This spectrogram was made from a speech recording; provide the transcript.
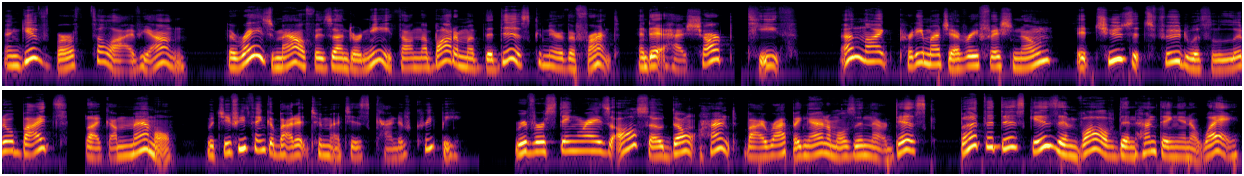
and give birth to live young. The ray's mouth is underneath on the bottom of the disc near the front, and it has sharp teeth. Unlike pretty much every fish known, it chews its food with little bites like a mammal, which, if you think about it too much, is kind of creepy. River stingrays also don't hunt by wrapping animals in their disc, but the disc is involved in hunting in a way.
